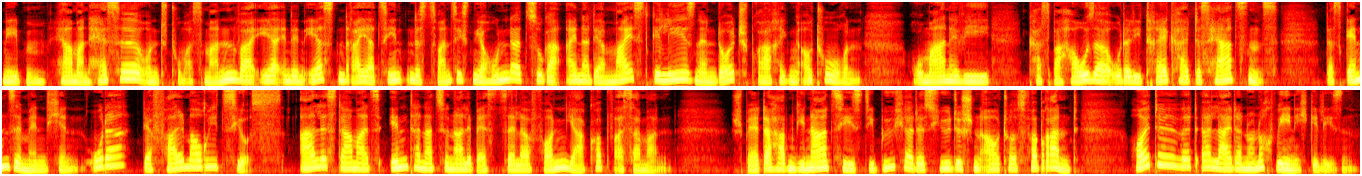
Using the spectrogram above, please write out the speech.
Neben Hermann Hesse und Thomas Mann war er in den ersten drei Jahrzehnten des 20. Jahrhunderts sogar einer der meistgelesenen deutschsprachigen Autoren. Romane wie Kaspar Hauser oder Die Trägheit des Herzens, Das Gänsemännchen oder Der Fall Mauritius, alles damals internationale Bestseller von Jakob Wassermann. Später haben die Nazis die Bücher des jüdischen Autors verbrannt. Heute wird er leider nur noch wenig gelesen.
